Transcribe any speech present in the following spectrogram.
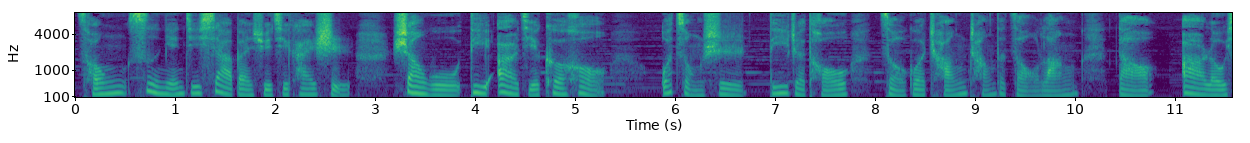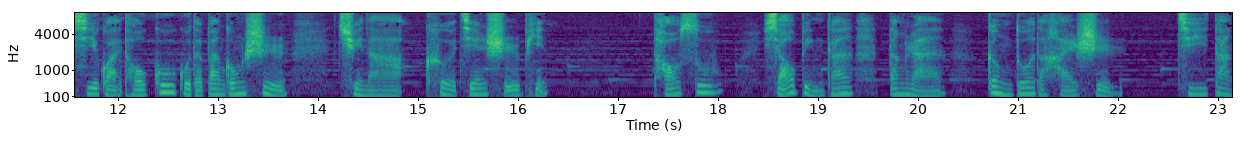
从四年级下半学期开始，上午第二节课后，我总是低着头走过长长的走廊，到二楼西拐头姑姑的办公室，去拿课间食品——桃酥、小饼干，当然，更多的还是鸡蛋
